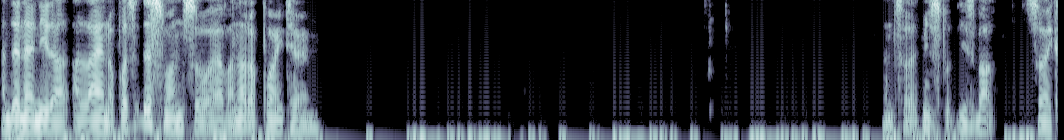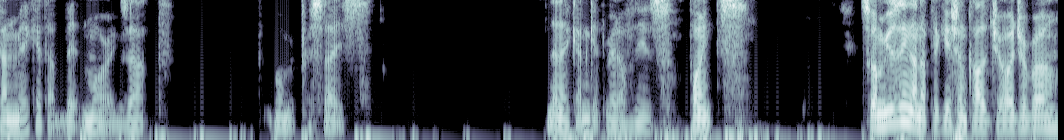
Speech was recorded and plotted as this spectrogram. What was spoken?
and then I need a, a line opposite this one so I have another point here and so let me just put these back so I can make it a bit more exact, more precise. Then I can get rid of these points. So I'm using an application called GeoGebra.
